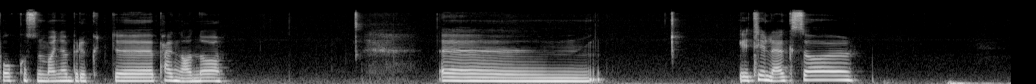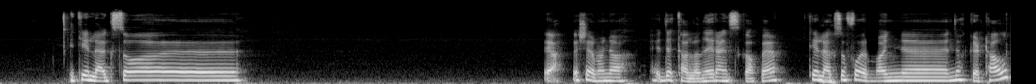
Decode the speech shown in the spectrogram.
på hvordan man har brukt eh, pengene. og uh, I tillegg så I tillegg så Ja, da ser man da detaljene i regnskapet. I tillegg så får man eh, nøkkeltall.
